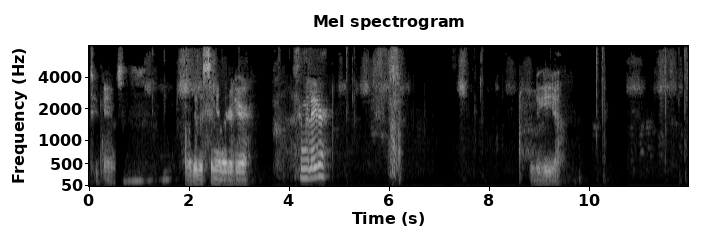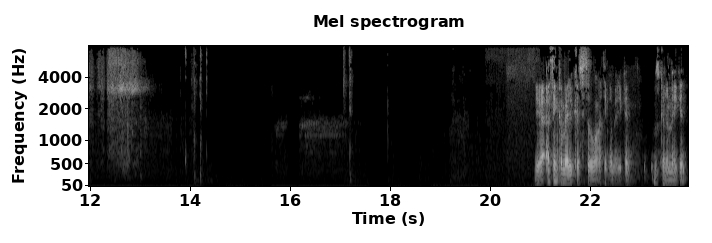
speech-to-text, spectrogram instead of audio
two games. I'm gonna do this simulator here. Simulator. Liguilla. Yeah, I think America still. I think America is going to make it.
